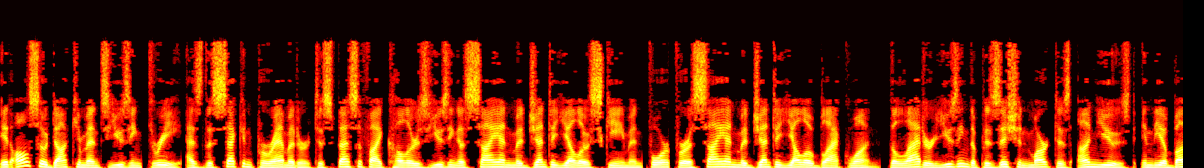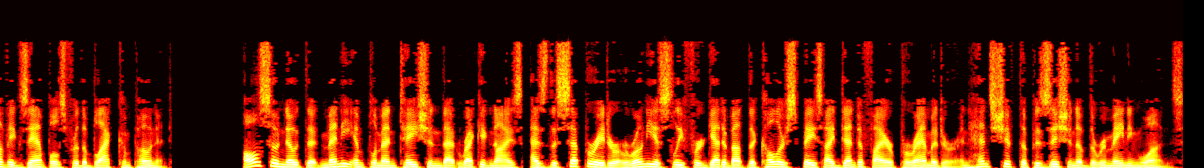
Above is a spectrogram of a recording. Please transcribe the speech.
It also documents using 3 as the second parameter to specify colors using a cyan magenta yellow scheme and 4 for a cyan magenta yellow black one, the latter using the position marked as unused in the above examples for the black component. Also note that many implementation that recognize, as the separator erroneously forget about the color space identifier parameter and hence shift the position of the remaining ones.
